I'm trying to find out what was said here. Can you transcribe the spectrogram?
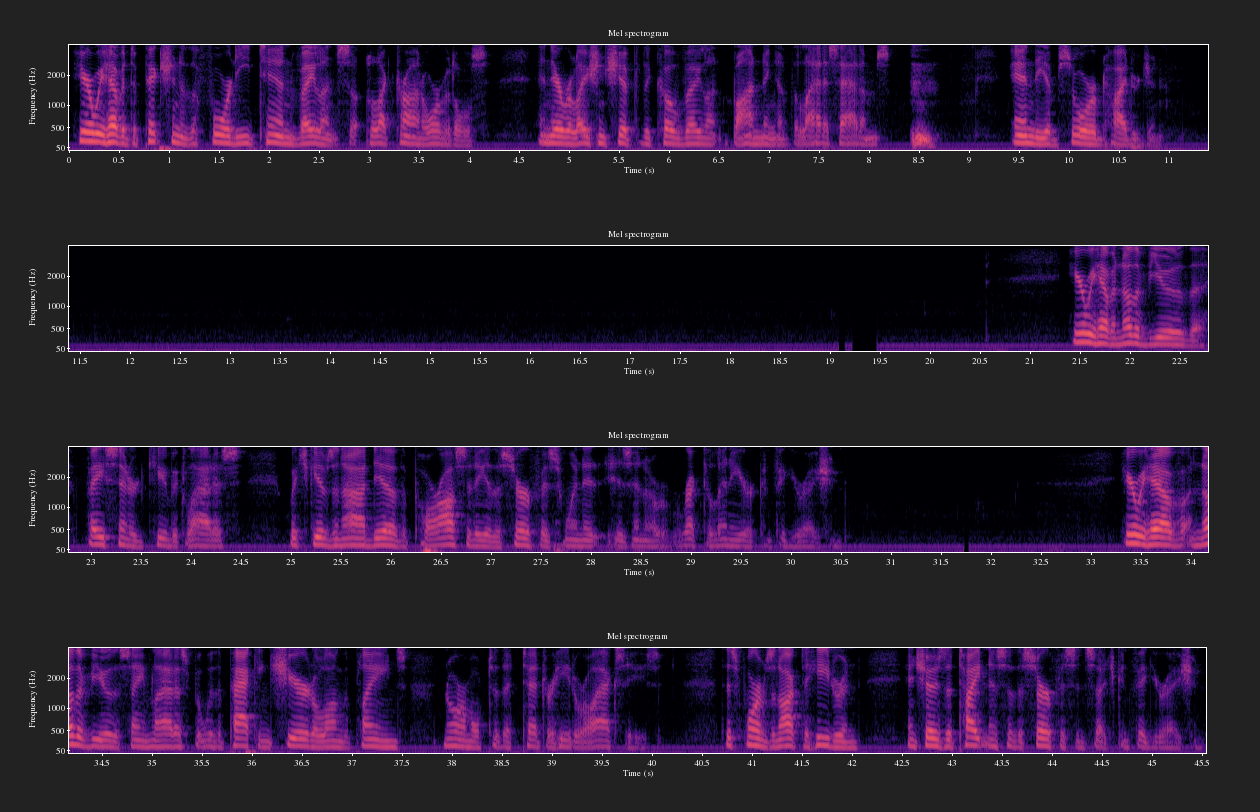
Here we have a depiction of the 4d10 valence electron orbitals and their relationship to the covalent bonding of the lattice atoms and the absorbed hydrogen. Here we have another view of the face-centered cubic lattice which gives an idea of the porosity of the surface when it is in a rectilinear configuration. Here we have another view of the same lattice, but with the packing sheared along the planes normal to the tetrahedral axes. This forms an octahedron and shows the tightness of the surface in such configuration.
